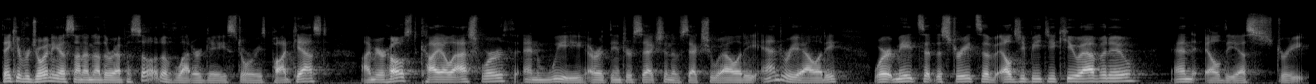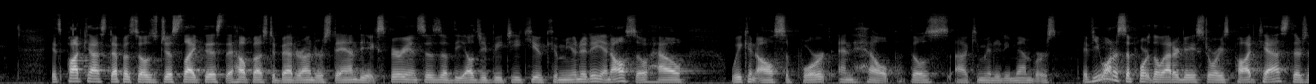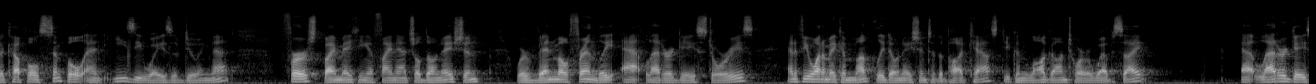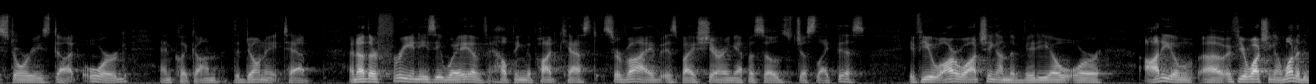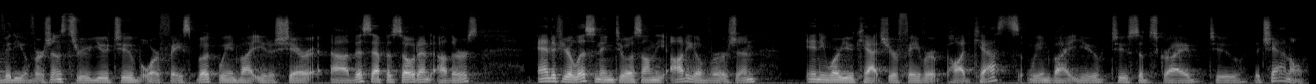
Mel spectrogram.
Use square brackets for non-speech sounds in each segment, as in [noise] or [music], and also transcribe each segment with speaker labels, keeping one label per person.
Speaker 1: Thank you for joining us on another episode of Latter Gay Stories podcast. I'm your host, Kyle Ashworth, and we are at the intersection of sexuality and reality, where it meets at the streets of LGBTQ Avenue and LDS Street. It's podcast episodes just like this that help us to better understand the experiences of the LGBTQ community and also how we can all support and help those uh, community members. If you want to support the Latter Gay Stories podcast, there's a couple simple and easy ways of doing that. First, by making a financial donation. We're Venmo friendly at Latter Gay Stories. And if you want to make a monthly donation to the podcast, you can log on to our website at lattergaystories.org and click on the donate tab. Another free and easy way of helping the podcast survive is by sharing episodes just like this. If you are watching on the video or audio, uh, if you're watching on one of the video versions through YouTube or Facebook, we invite you to share uh, this episode and others. And if you're listening to us on the audio version, anywhere you catch your favorite podcasts, we invite you to subscribe to the channel.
